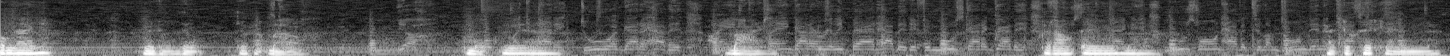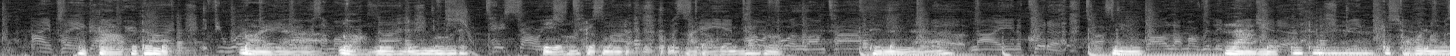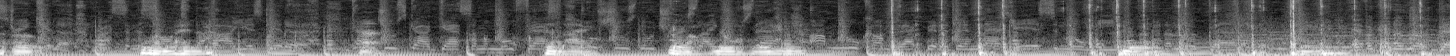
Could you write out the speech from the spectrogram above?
hôm nay mình hướng dẫn cho các bạn một cái à, bài karaoke mà trước hết là mình à, tạo cái thêm một bài là đoạn buồn đến mưa đi. Ví dụ hôm trước mình đã được bài đoạn đến mơ rồi. Thì mình đã mình làm một cái cái, cái folder ở cái ngoài màn hình à, là bài đùa buồn đến mưa buồn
